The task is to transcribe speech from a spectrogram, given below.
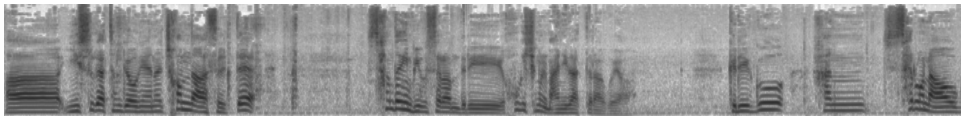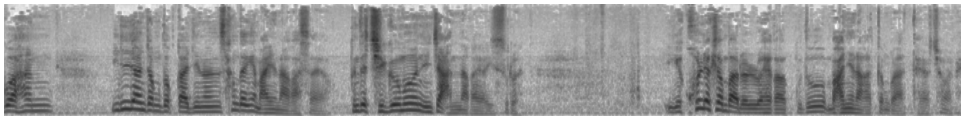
아, 이 술 같은 경우에는 처음 나왔을 때 상당히 미국 사람들이 호기심을 많이 갖더라고요. 그리고 한 새로 나오고 한 1년 정도까지는 상당히 많이 나갔어요. 근데 지금은 이제 안 나가요, 이 술은. 이게 콜렉션 바를로 해갖고도 많이 나갔던 것 같아요, 처음에.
